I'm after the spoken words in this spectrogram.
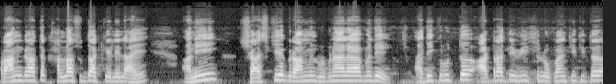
प्राणघातक हल्लासुद्धा केलेला आहे. आणि शासकीय ग्रामीण रुग्णालयामध्ये अधिकृत अठरा ते वीस लोकांची तिथं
